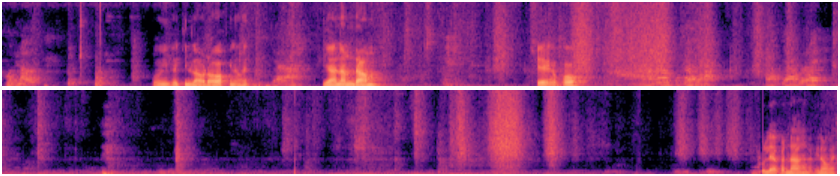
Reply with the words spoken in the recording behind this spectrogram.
ขวดเหล้าบ่มีใครกินเหล้าดอกพี่น้องเอ้ยยายาน้ำดำแก้กระเพาะยาเหล้าก็ได้ขาดยาบ่ได้ปูแรกก็นั่งนะพี่น้องเอ้ย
